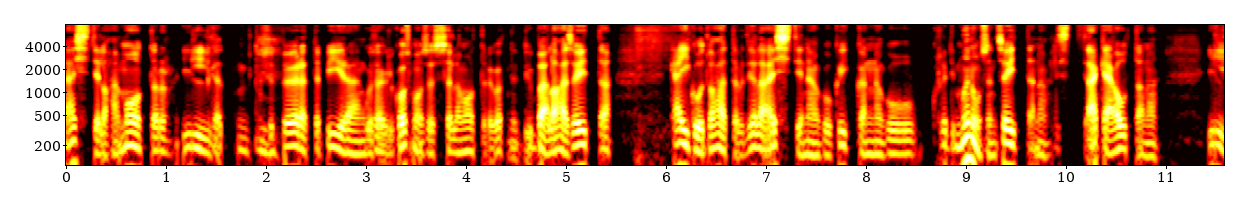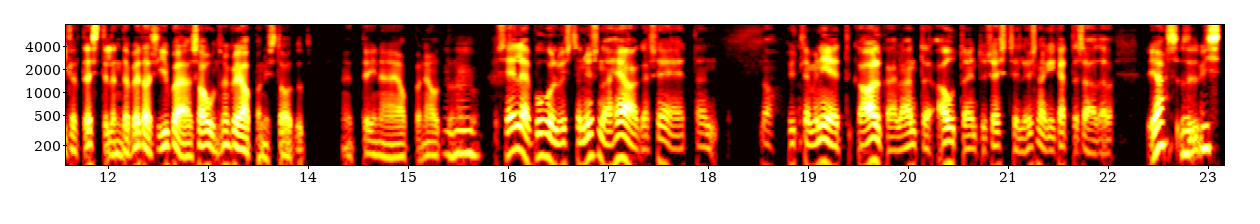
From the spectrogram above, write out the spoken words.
hästi lahe mootor, ilgelt, kui see pöörete piire on kusagil kosmoses selle mootori kohta, jube lahe sõita, käigud vahetavad jõle hästi nagu, kõik on nagu kuradi mõnus on sõita, noh, lihtsalt äge auto, noh ilgelt hästi lendab edasi, jube sound, see on ka Jaapanist toodud. et teine Jaapani auto mm. -hmm. nagu. selle puhul vist on üsna hea ka see, et ta on noh, ütleme nii, et ka algajale ant-, autoentusiastile üsnagi kättesaadav. jah, vist,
